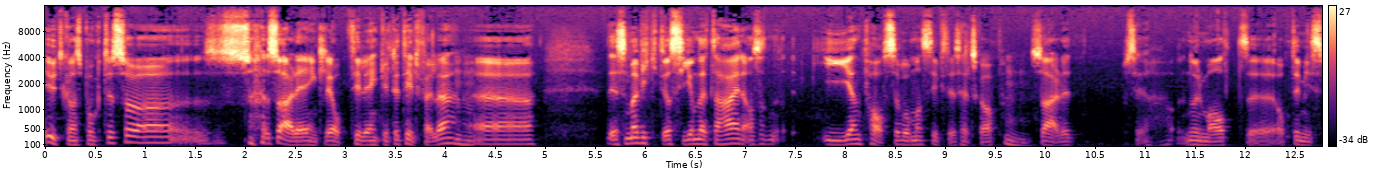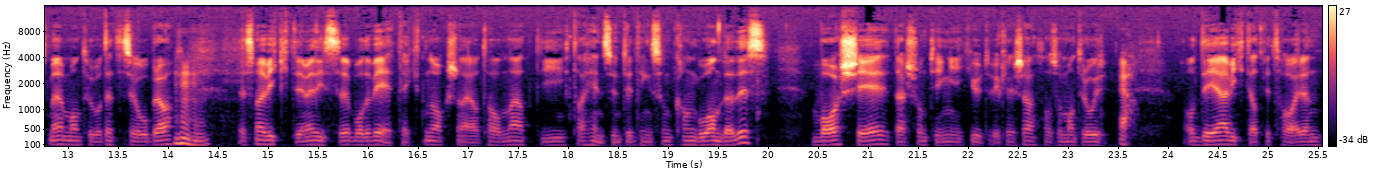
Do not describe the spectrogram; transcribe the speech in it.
I utgangspunktet så, så, så, er det egentlig opp til enkelte tilfeller. Mm -hmm. det som er viktig å si om dette her altså I en fase hvor man stifter et selskap, mm. så er det normalt optimisme. Man tror at dette skal gå bra. Mm -hmm. Det som er viktig med disse både vedtektene og aksjonæravtalene, er at de tar hensyn til ting som kan gå annerledes. Hva skjer dersom ting ikke utvikler seg sånn som man tror? Ja. Og det er viktig at vi tar en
